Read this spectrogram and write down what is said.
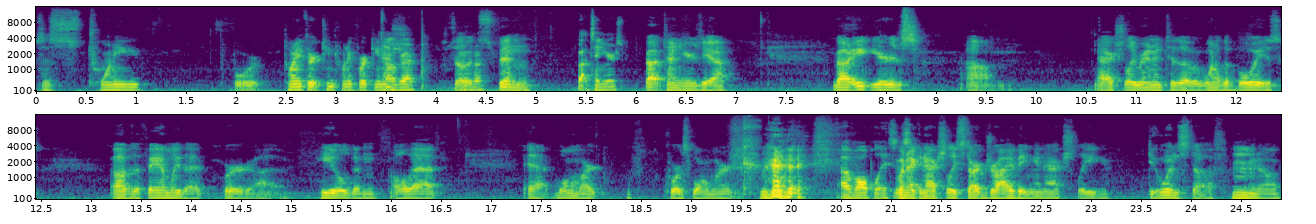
since 24 2013 2014. Okay, so Okay. it's been about ten years. about 10 years yeah about 8 years um, I actually ran into the one of the boys of the family that were uh, healed and all that at Walmart of course Walmart Of all places. when I can actually start driving and actually doing stuff, Hmm. you know.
